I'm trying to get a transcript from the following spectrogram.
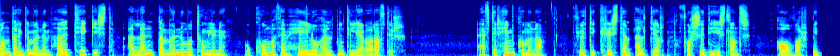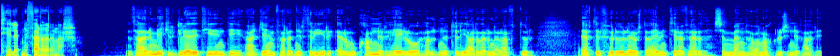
Bandaríkjumönnum hafði tekist að lenda mönnum á tunglinu og koma þeim heil og höldnum til jarðar aftur. Eftir heimkomuna flutti Kristján Eldjórn, fórseti Íslands, ávarp í tilefni ferðarinnar. Það er mikil gleði tíðindi að geimfararnir þrýr eru nú komnir heil og höldnu til jarðarinnar aftur eftir fyrðulegustu æfintýraferð sem menn hafa nokkru sinni farið.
